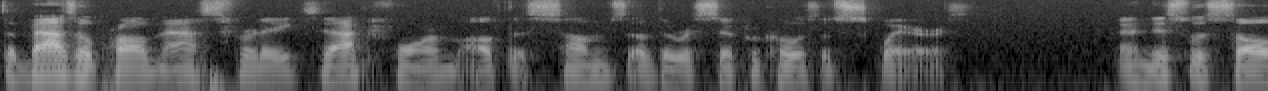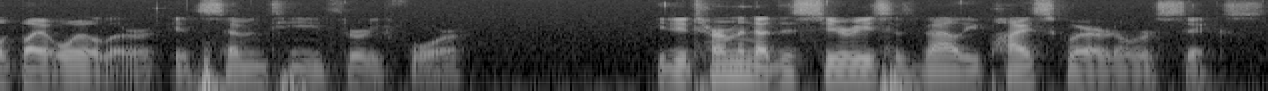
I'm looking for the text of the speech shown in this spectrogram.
The Basel problem asks for the exact form of the sums of the reciprocals of squares, and this was solved by Euler in 1734. He determined that this series has value pi squared over 6.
